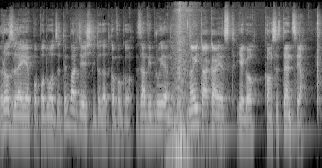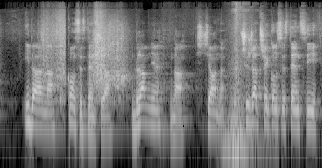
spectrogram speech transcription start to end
rozleje po podłodze, tym bardziej jeśli dodatkowo go zawibrujemy. No i taka jest jego konsystencja. Idealna konsystencja dla mnie na ścianę. Przy rzadszej konsystencji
